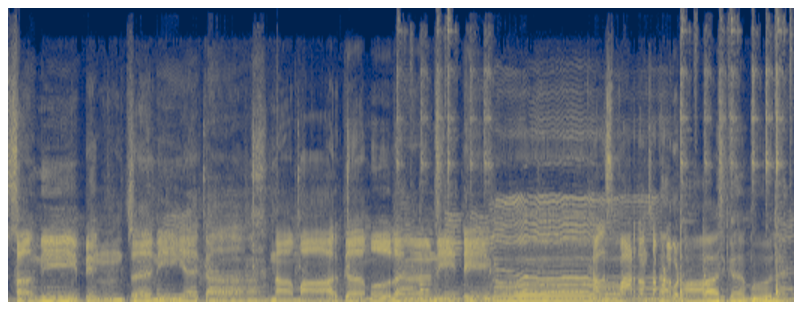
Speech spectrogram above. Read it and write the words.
సమీపించనీయక. నా మార్గములన్నిటిలో కలిసి పాడదాం చప్పట్లు కూడా మార్గములన్నిటిలో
